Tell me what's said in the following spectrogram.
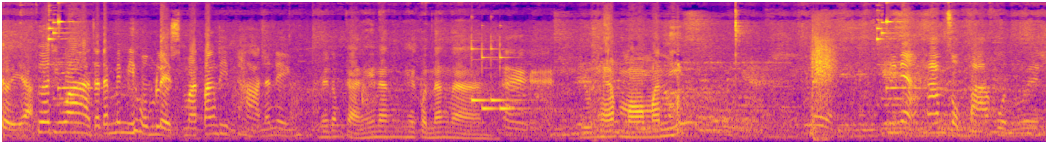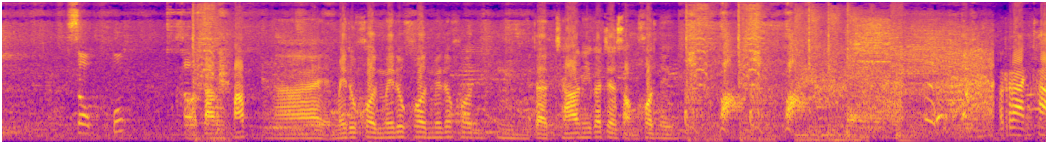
ฉยๆอะ่ะเพื่อที่ว่าจะได้ไม่มีโฮมเลสมาตั้งถิ่นฐานนั่นเอง ไม่ต้องการให้นั่งให้คนนั่งนาน เออ you have more money เลขที่เนี่ยห้ามสบตาคนเว้ยสบปุ๊บขอตังค์ปั๊บใช่ไม่ทุกคนไม่ทุกคนไม่ทุกคน อืมแต่เช้านี้ก็เจอสองคนเอง ร้านค้า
